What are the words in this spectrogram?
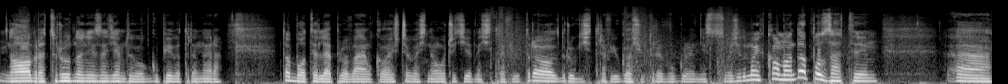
Dobra, trudno, nie znajdziemy tego głupiego trenera. To było tyle, próbowałem kogoś czegoś nauczyć. Jeden się trafił troll, drugi się trafił gościu, który w ogóle nie stosował się do moich komand, a poza tym... E,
